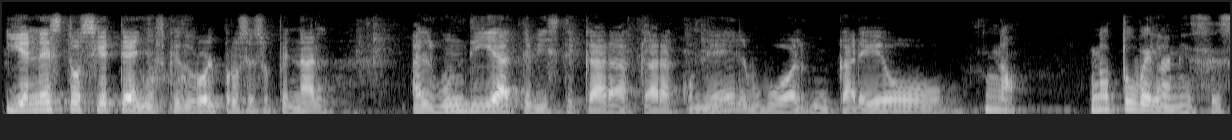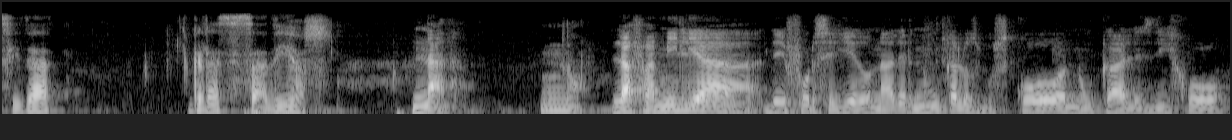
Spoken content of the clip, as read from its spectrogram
Y en estos siete años que duró el proceso penal, ¿algún día te viste cara a cara con él? ¿Hubo algún careo? No, no tuve la necesidad, gracias a Dios. Nada. No. ¿La familia de Forcelledo Nader nunca los buscó, nunca les dijo,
